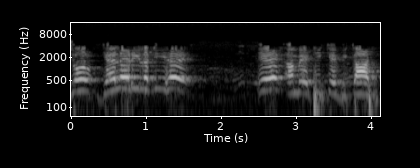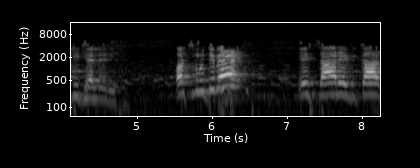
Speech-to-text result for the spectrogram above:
जो गैलरी लगी है, ये अमेठी के विकास की गैलरी है। और स्मृतिबेन ये सारे विकास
